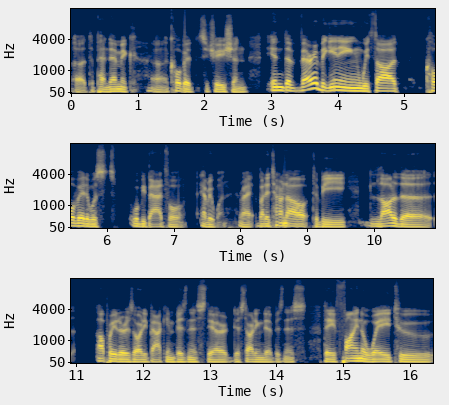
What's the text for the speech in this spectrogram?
uh, the pandemic, uh, COVID situation. In the very beginning, we thought COVID was would be bad for everyone, right? But it turned out to be a lot of the operators already back in business. They're they're starting their business. They find a way to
